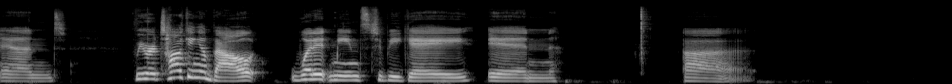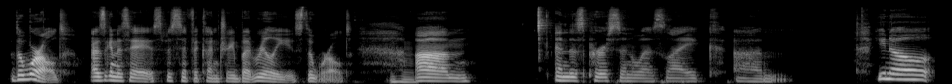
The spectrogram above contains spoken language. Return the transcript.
and we were talking about what it means to be gay in uh the world i was going to say a specific country but really it's the world Mhm. Um, and this person was like, um, you know,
